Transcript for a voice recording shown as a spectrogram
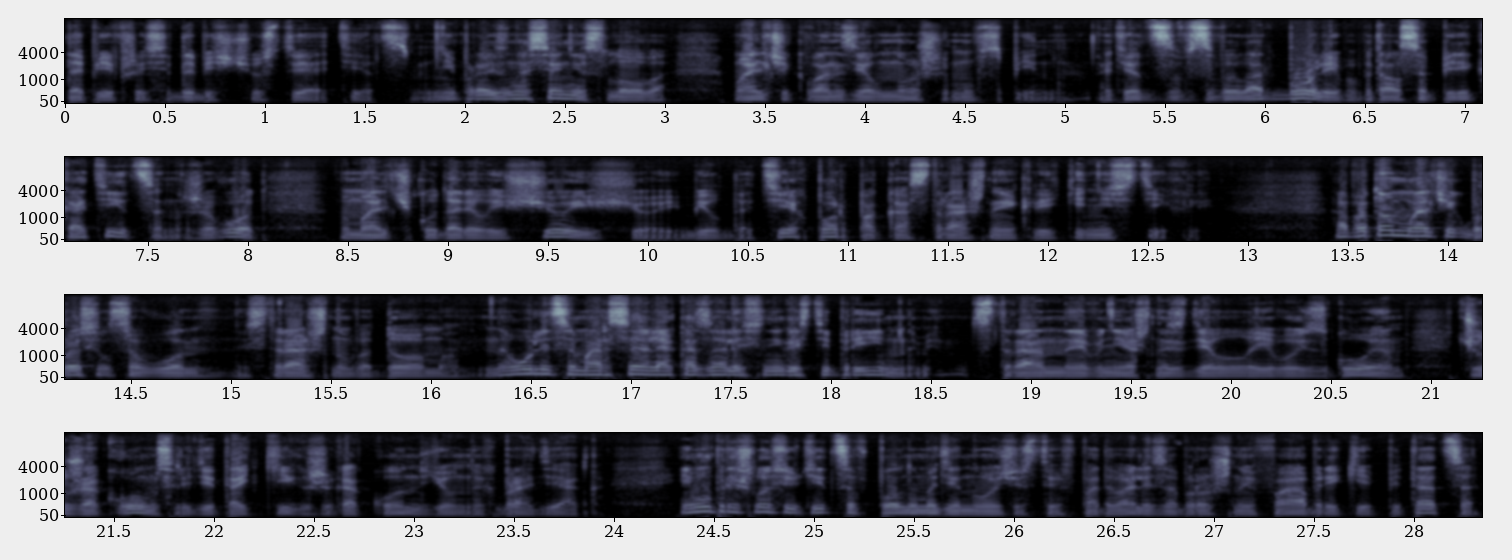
допившийся до бесчувствия отец. Не произнося ни слова, мальчик вонзил нож ему в спину. Отец взвыл от боли и попытался перекатиться на живот, но мальчик ударил еще и еще и бил до тех пор, пока страшные крики не стихли. А потом мальчик бросился вон из страшного дома. На улице Марселя оказались негостеприимными. Странная внешность сделала его изгоем, чужаком среди таких же, как он, юных бродяг. Ему пришлось утиться в полном одиночестве в подвале заброшенной фабрики, питаться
